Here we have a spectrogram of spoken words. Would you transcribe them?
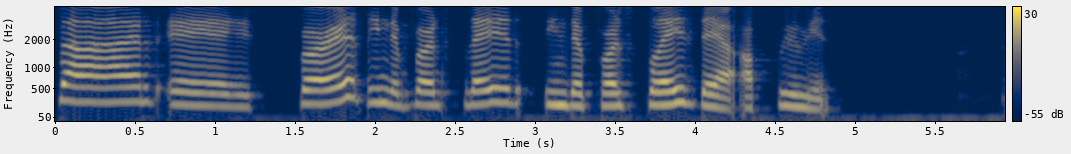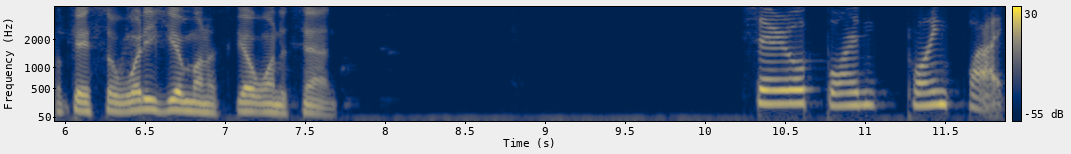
but uh, first, in the first place, in the first place, their appearance. Okay. So what do you give him on a scale one to 10? Zero point point five.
